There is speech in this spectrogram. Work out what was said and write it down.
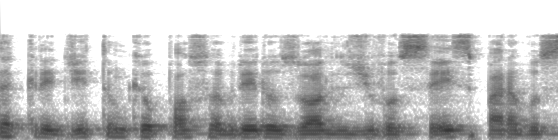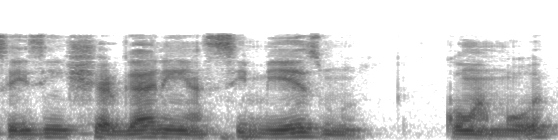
acreditam que eu posso abrir os olhos de vocês para vocês enxergarem a si mesmos com amor?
